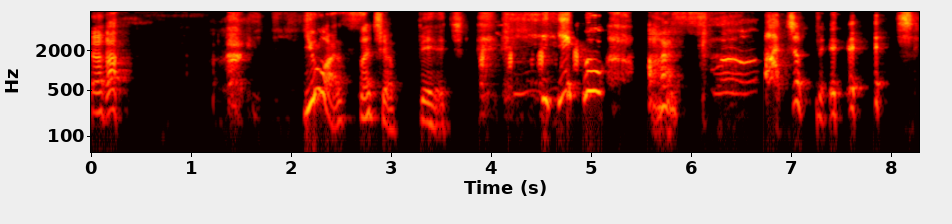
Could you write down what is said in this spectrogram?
you are such a bitch. you are such a bitch.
